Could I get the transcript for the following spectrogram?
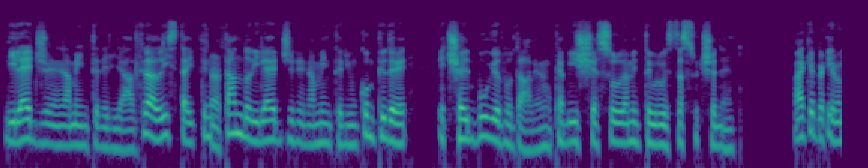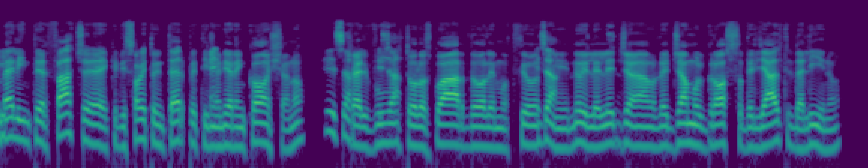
di leggere nella mente degli altri. Allora lì stai certo. tentando di leggere nella mente di un computer e c'è il buio totale, non capisci assolutamente quello che sta succedendo. Anche perché e non è l'interfaccia che di solito interpreti in eh, maniera inconscia, no? Esatto. Cioè il volto, esatto. lo sguardo, le emozioni. Esatto. Noi le leggiamo, leggiamo il grosso degli altri da lì, no?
